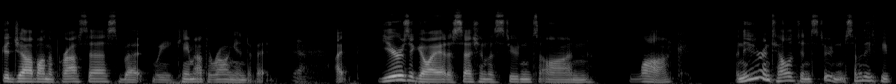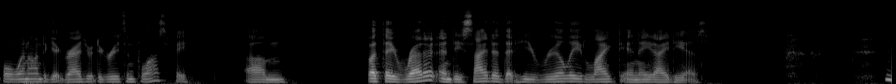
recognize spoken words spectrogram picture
good job on the process, but we came out the wrong end of it. Yeah. I, years ago, I had a session with students on Locke, and these are intelligent students. Some of these people went on to get graduate degrees in philosophy, um, but they read it and decided that he really liked innate ideas. Hmm.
